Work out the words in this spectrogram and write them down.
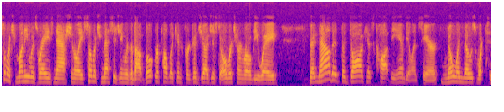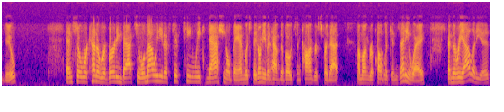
so much money was raised nationally, so much messaging was about vote Republican for good judges to overturn Roe v. Wade. That now that the dog has caught the ambulance here, no one knows what to do. And so we're kind of reverting back to, well, now we need a 15 week national ban, which they don't even have the votes in Congress for that among Republicans anyway. And the reality is,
